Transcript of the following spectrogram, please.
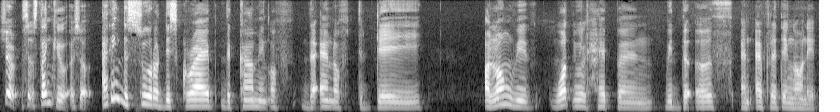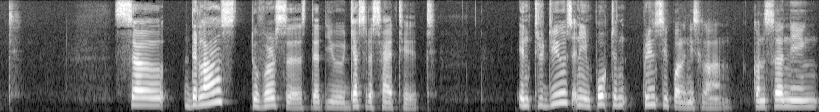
Sure. So, thank you. So, I think the surah describes the coming of the end of the day along with what will happen with the earth and everything on it. So, the last two verses that you just recited introduce an important principle in Islam concerning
